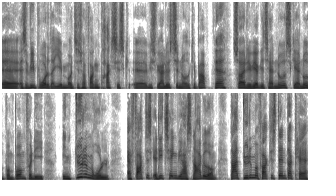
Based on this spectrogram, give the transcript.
Øh, altså, vi bruger det derhjemme, og det er så fucking praktisk, øh, hvis vi har lyst til noget kebab. Ja. Så er det virkelig at tage noget, skære noget bum bum, fordi en dyrtemrulle er faktisk af de ting, vi har snakket om. Der er dyrtemrulle faktisk den, der kan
